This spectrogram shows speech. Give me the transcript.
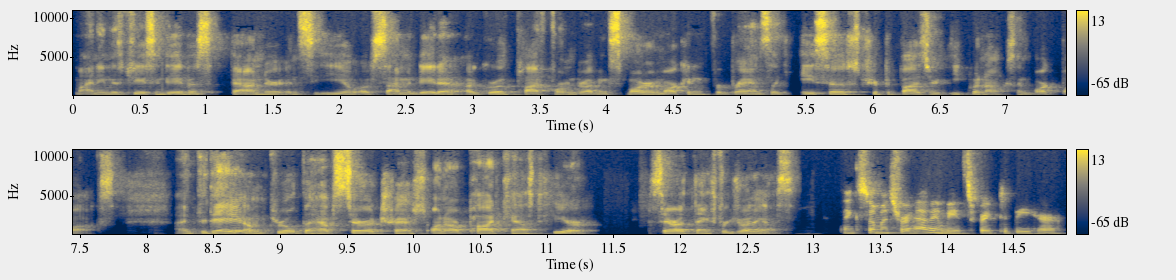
My name is Jason Davis, founder and CEO of Simon Data, a growth platform driving smarter marketing for brands like ASOS, TripAdvisor, Equinox, and BarkBox. And today I'm thrilled to have Sarah Tresh on our podcast here. Sarah, thanks for joining us. Thanks so much for having me. It's great to be here.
